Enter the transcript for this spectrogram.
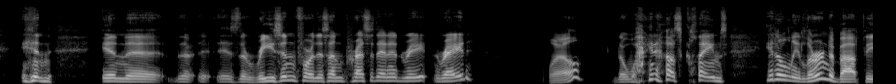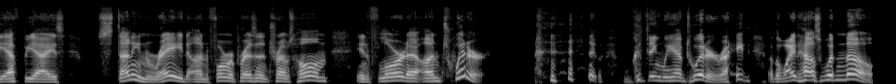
in in the, the is the reason for this unprecedented raid? Well, the White House claims it only learned about the FBI's stunning raid on former President Trump's home in Florida on Twitter. Good thing we have Twitter, right? Or the White House wouldn't know.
